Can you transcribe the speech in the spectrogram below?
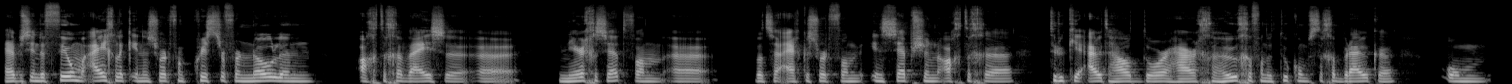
hebben ze in de film eigenlijk in een soort van Christopher Nolan-achtige wijze eh, neergezet. Van, eh, dat ze eigenlijk een soort van Inception-achtige trucje uithaalt door haar geheugen van de toekomst te gebruiken om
